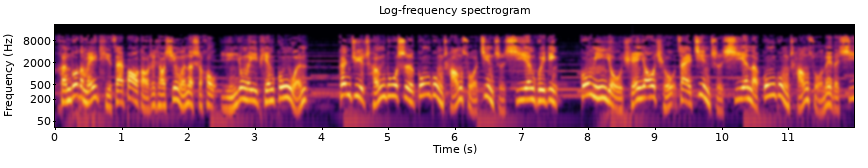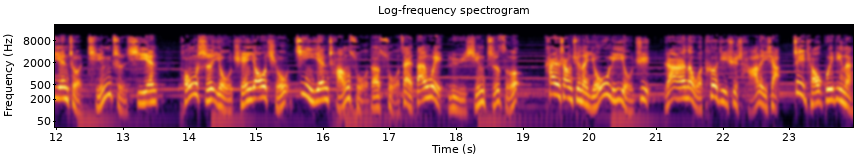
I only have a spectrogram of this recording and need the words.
很多的媒体在报道这条新闻的时候，引用了一篇公文。根据成都市公共场所禁止吸烟规定，公民有权要求在禁止吸烟的公共场所内的吸烟者停止吸烟。同时有权要求禁烟场所的所在单位履行职责，看上去呢有理有据。然而呢，我特地去查了一下，这条规定呢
